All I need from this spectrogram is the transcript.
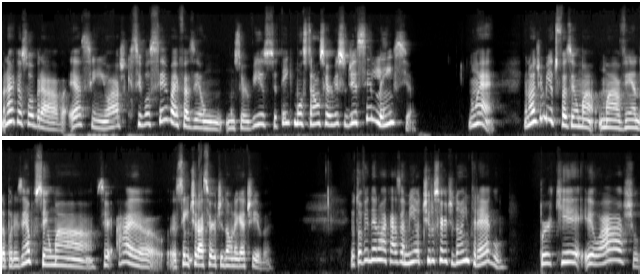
Mas não é que eu sou brava, é assim, eu acho que se você vai fazer um, um serviço, você tem que mostrar um serviço de excelência, não é? Eu não admito fazer uma, uma venda, por exemplo, sem uma. ser- ah, é, sem tirar certidão negativa. Eu estou vendendo uma casa minha, eu tiro certidão e entrego. Porque eu acho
